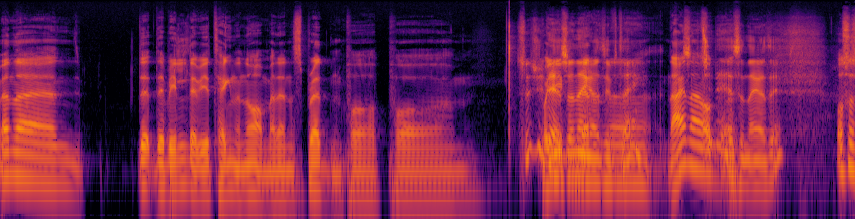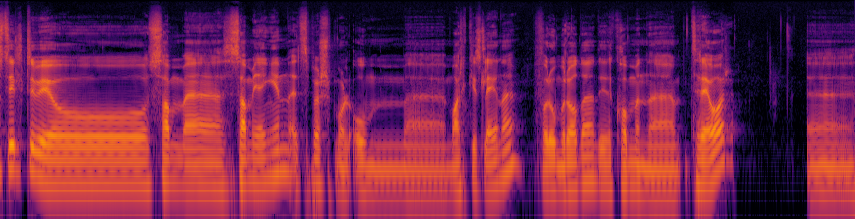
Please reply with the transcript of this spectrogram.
Men eh, det, det bildet vi tegner nå, med den spreaden på, på Syns På ikke det er så negativt, jeg. eh, nei, nei, og- det er så negativt. Og så stilte vi jo samme, samme gjengen et spørsmål om uh, markedsleiene for området de kommende tre år. Uh,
